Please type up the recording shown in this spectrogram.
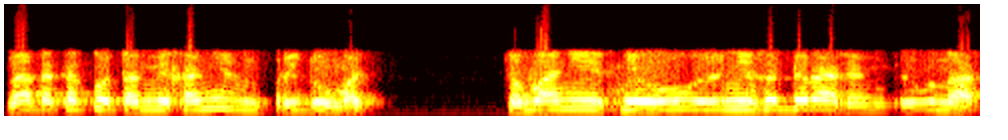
надо какой-то механизм придумать, чтобы они их не, не забирали у нас.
